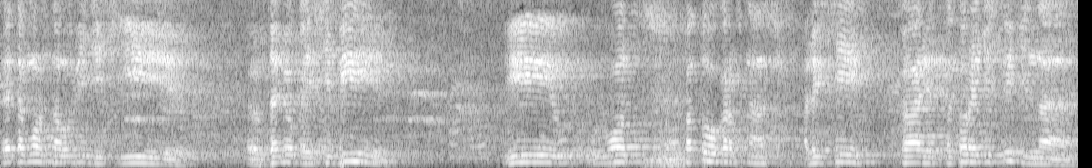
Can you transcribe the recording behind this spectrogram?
это можно увидеть и в далекой Сибири. И вот фотограф наш Алексей Карин, который действительно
